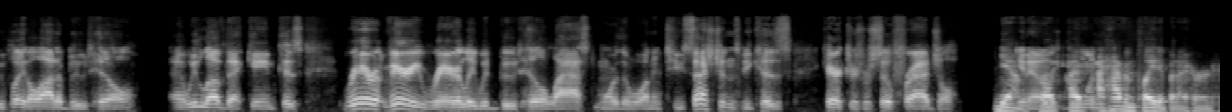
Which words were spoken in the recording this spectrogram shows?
we played a lot of Boot Hill, and we loved that game because rare, very rarely would Boot Hill last more than one or two sessions because characters were so fragile. Yeah, You know, I, one- I haven't played it, but I heard.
